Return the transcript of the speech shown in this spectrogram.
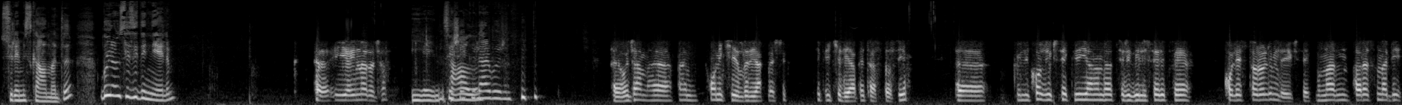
süremiz kalmadı. Buyurun sizi dinleyelim. Ee, iyi yayınlar hocam. İyi yayın. Sağ olun. Teşekkürler buyurun. Ee, hocam e, ben 12 yıldır yaklaşık tip 2 diyabet hastasıyım. Ee, glikoz yüksekliği yanında trigliserit ve kolesterolüm de yüksek. Bunların arasında bir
